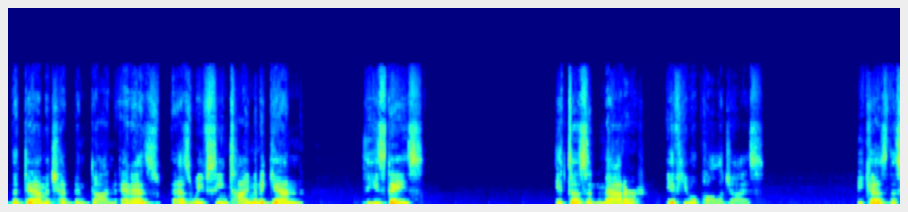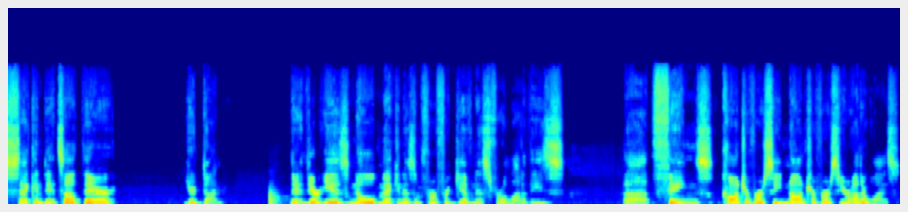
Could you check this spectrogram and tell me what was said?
the damage had been done, and as as we've seen time and again these days, it doesn't matter if you apologize because the second it's out there, you're done. There, there is no mechanism for forgiveness for a lot of these uh, things, controversy, non-controversy, or otherwise.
